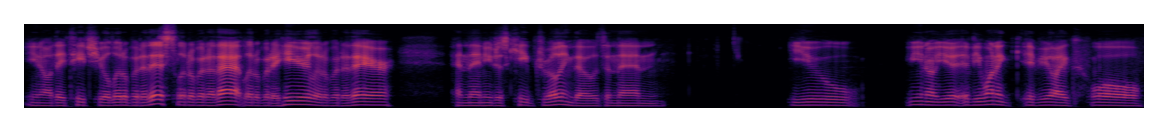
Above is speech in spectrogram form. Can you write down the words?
you know, they teach you a little bit of this, a little bit of that, a little bit of here, a little bit of there, and then you just keep drilling those, and then you, you know, you if you want to, if you're like, well,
